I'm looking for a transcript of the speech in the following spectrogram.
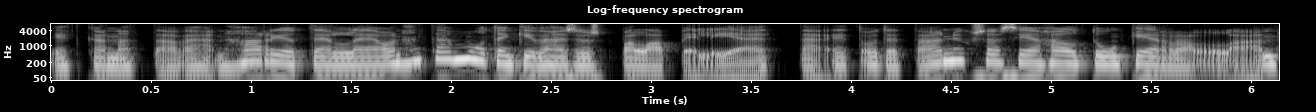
että kannattaa vähän harjoitella ja onhan tämä muutenkin vähän sellaista palapeliä, että, että otetaan yksi asia haltuun kerrallaan,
